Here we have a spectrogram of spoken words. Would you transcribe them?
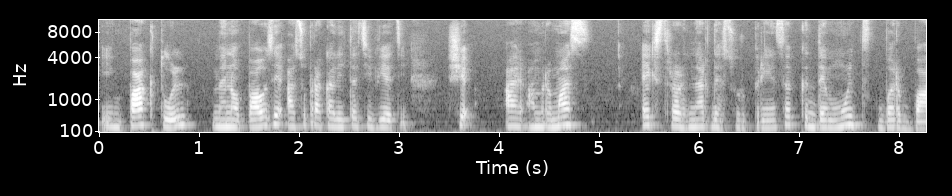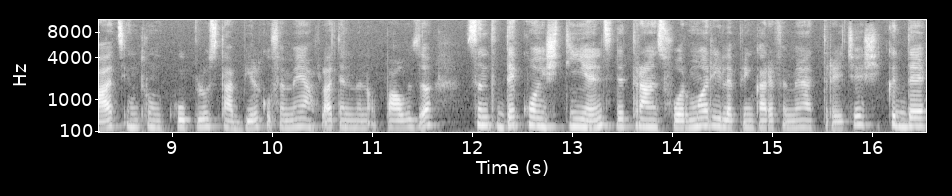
impactul menopauzei asupra calității vieții. Și a, am rămas extraordinar de surprinsă cât de mulți bărbați într-un cuplu stabil cu femei aflate în menopauză sunt deconștienți de transformările prin care femeia trece și cât de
